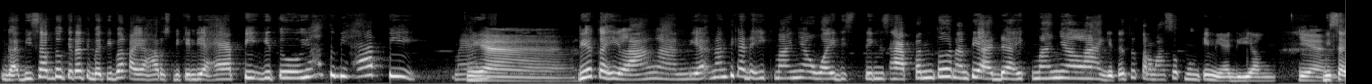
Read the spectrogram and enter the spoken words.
nggak bisa tuh kita tiba-tiba kayak harus bikin dia happy gitu. You have to be happy Iya. Yeah. Dia kehilangan. Ya nanti ada hikmahnya why these things happen tuh nanti ada hikmahnya lah gitu. Itu termasuk mungkin ya di yang yeah. bisa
